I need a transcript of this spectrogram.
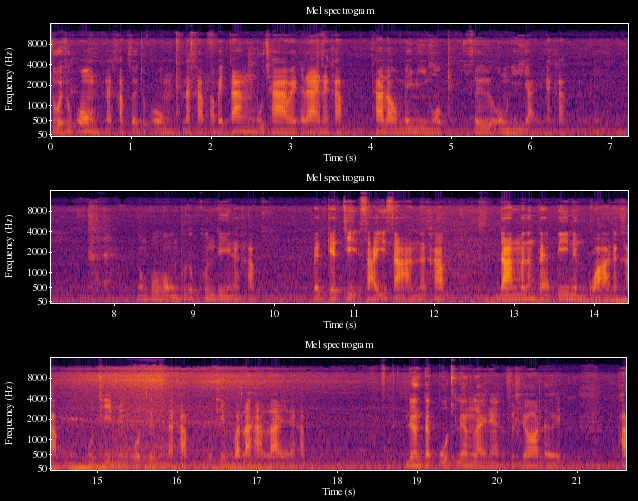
สวยทุกองค์นะครับ สวยทุกองค์นะครับ เอาไปตั้งบูชาไว้ก็ได้นะครับ ถ้าเราไม่มีงบซื้อองค์ใหญ่ๆนะครับหลวงปู่หงพุทธคุณดีนะครับ เป็นเกจิสายอีสานนะครับ ดังมาตั้งแต่ปีหนึ่งกว่านะครับครูทีมยังพูดถึงนะครับครูทีมวัดละหารไร่นะครับ เรื่องตะกรุดเรื่องอะไรเนี่ยสุดยอดเลย พระ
